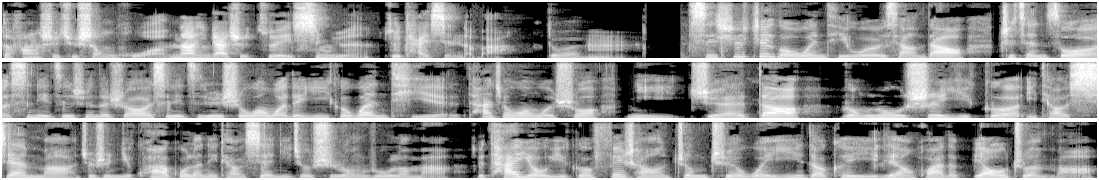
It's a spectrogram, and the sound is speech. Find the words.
的方式去生活，那应该是最幸运、最开心的吧？对，嗯。其实这个问题，我又想到之前做心理咨询的时候，心理咨询师问我的一个问题，他就问我说：“你觉得？”融入是一个一条线吗？就是你跨过了那条线，你就是融入了吗？就它有一个非常正确、唯一的可以量化的标准吗？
